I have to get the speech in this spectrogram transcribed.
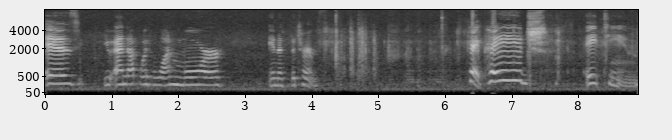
is, you end up with one more in the terms. Okay, page 18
